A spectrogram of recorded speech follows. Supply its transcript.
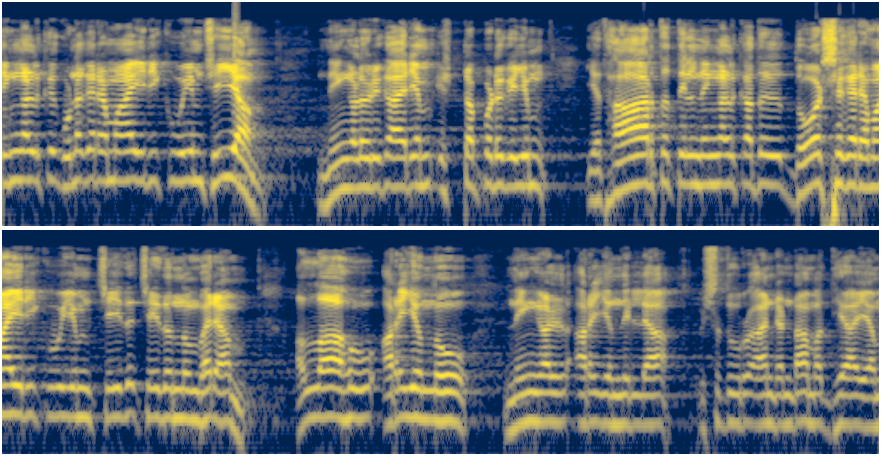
നിങ്ങൾക്ക് ഗുണകരമായിരിക്കുകയും ചെയ്യാം. നിങ്ങളൊരു കാര്യം ഇഷ്ടപ്പെടുകയും യഥാർത്ഥത്തിൽ നിങ്ങൾക്കത് ദോഷകരമായിരിക്കുകയും ചെയ്ത് ചെയ്തെന്നും വരാം. അള്ളാഹു അറിയുന്നു നിങ്ങൾ അറിയുന്നില്ല. വിശുദ്ധ ഖുർആൻ രണ്ടാം അധ്യായം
